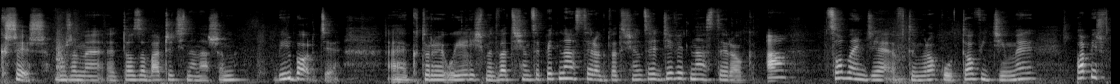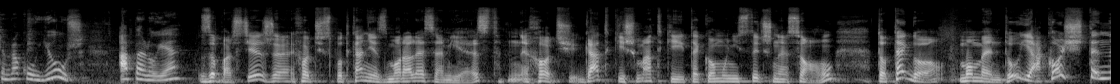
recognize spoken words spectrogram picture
krzyż. Możemy to zobaczyć na naszym billboardzie, który ujęliśmy 2015 rok, 2019 rok. A co będzie w tym roku, to widzimy. Papież w tym roku już apeluje. Zobaczcie, że choć spotkanie z Moralesem jest, choć gadki, szmatki te komunistyczne są, to tego momentu jakoś ten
